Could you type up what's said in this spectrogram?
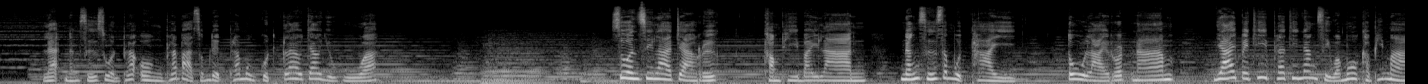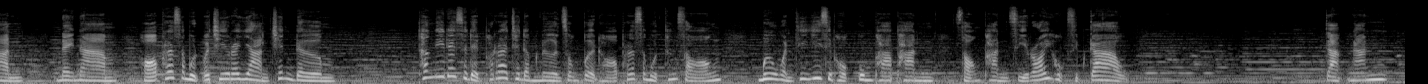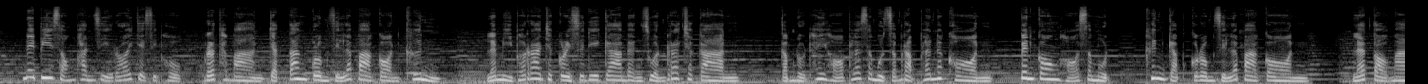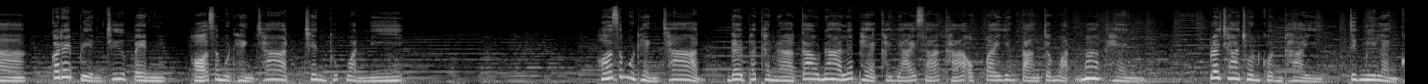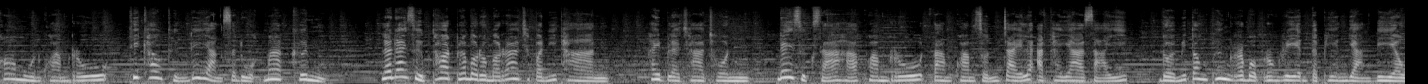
และหนังสือส่วนพระองค์พระบาทสมเด็จพระมงกุฎเกล้าเจ้าอยู่หัว ส่วนศิลาจารึกคำพีร์ใบลาน หนังสือสมุดไทย ตู้ลายรถน้ำย้ายไปที่พระที่นั่งศิวโมคพิมาน ในนามหอพระสมุดวชิรยานเช่นเดิม ทั้งนี้ได้เสด็จพระราชดำเนินทรงเปิดหอพระสมุดทั้งสอง เมื่อวันที่ 26 กุมภาพันธ์ 2469 จากนั้นในปี 2476 รัฐบาลจัดตั้งกรมศิลปากรขึ้น และมีพระราชกฤษฎีกาแบ่งส่วนราชการกำหนดให้หอพระสมุดสำหรับพระนคร เป็นกองหอสมุดขึ้นกับกรมศิลปากร และต่อมาก็ได้เปลี่ยนชื่อเป็นหอสมุดแห่งชาติ เช่นทุกวันนี้ หอสมุดแห่งชาติได้พัฒนาก้าวหน้าและแผ่ขยายสาขาออกไปยังต่างจังหวัดมากแห่ง ประชาชนคนไทยจึงมีแหล่งข้อมูลความรู้ที่เข้าถึงได้อย่างสะดวกมากขึ้น และได้สืบทอดพระบรมราชปณิธาน ให้ประชาชนได้ศึกษาหาความรู้ตามความสนใจและอัธยาศัย โดยไม่ต้องพึ่งระบบโรงเรียนแต่เพียงอย่างเดียว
